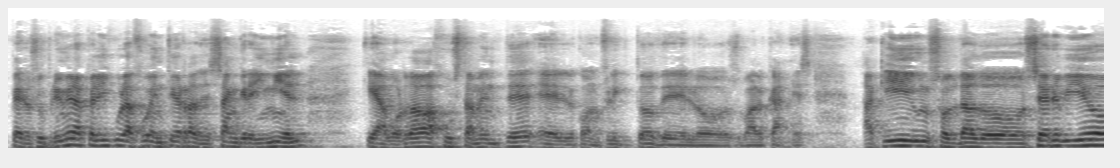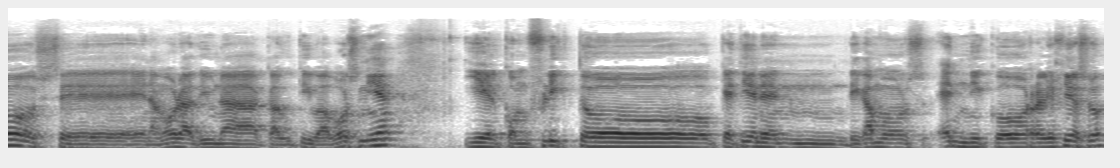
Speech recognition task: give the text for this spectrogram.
pero su primera película fue En Tierra de Sangre y Miel, que abordaba justamente el conflicto de los Balcanes. Aquí un soldado serbio se enamora de una cautiva bosnia y el conflicto que tienen, digamos, étnico-religioso,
